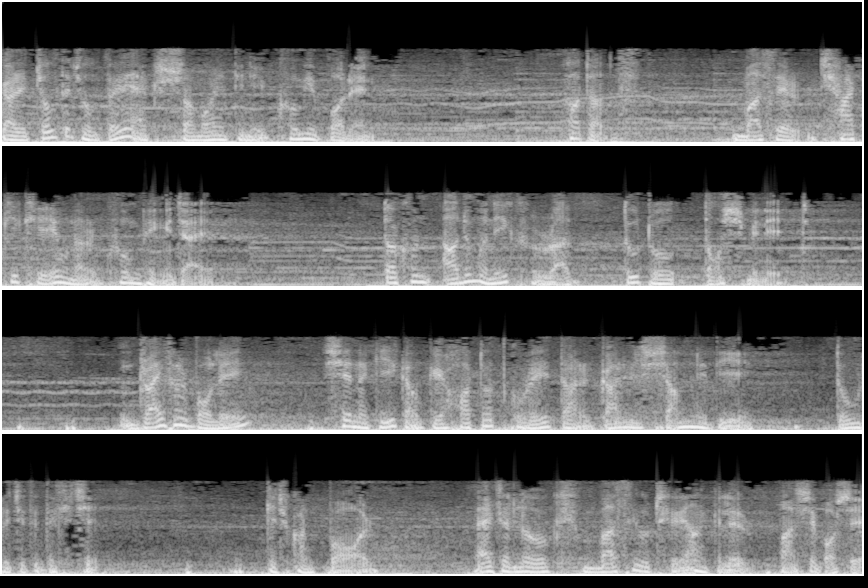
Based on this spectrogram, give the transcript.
গাড়ি চলতে চলতে এক সময় তিনি ঘুমিয়ে পড়েন। হঠাৎ বাসের ঝাঁকি খেয়ে ওনার ঘুম ভেঙে যায়। তখন আনুমানিক রাত দুটো দশ মিনিট। ড্রাইভার বলে, সে নাকি কাউকে হঠাৎ করে তার গাড়ির সামনে দিয়ে দৌড়ে যেতে দেখেছে। কিছুক্ষণ পর একটা লোক বাসে উঠে আঙ্কেলের পাশে বসে।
